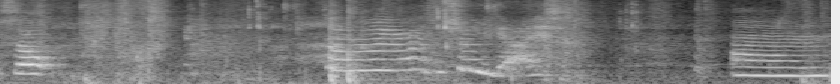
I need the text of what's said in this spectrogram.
So, so really, I wanted to show you guys. Um,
